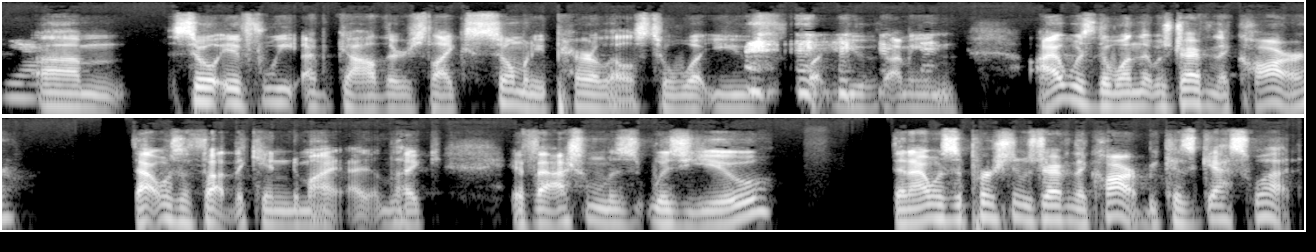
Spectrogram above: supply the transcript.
Yeah. Um, so if we, uh, God, there's like so many parallels to what you, what you, I mean, I was the one that was driving the car. That was a thought that came to my, like, if Ashlynn was, was you, then I was the person who was driving the car because guess what?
